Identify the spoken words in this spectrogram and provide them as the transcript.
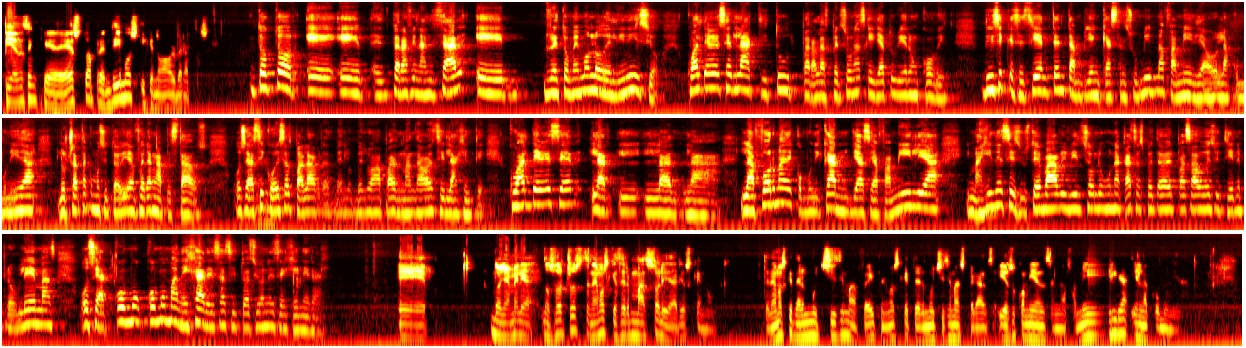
piensen que de esto aprendimos y que no va a volver a pasar. Doctor, eh, eh, eh para finalizar, eh, retomemos lo del inicio. ¿Cuál debe ser la actitud para las personas que ya tuvieron COVID? Dice que se sienten también que hasta en su misma familia o la comunidad los trata como si todavía fueran apestados. O sea, así con esas palabras me lo, me ha mandado a decir la gente. ¿Cuál debe ser la, forma de comunicarnos, ya sea familia? Imagínense si usted va a vivir solo en una casa después de haber pasado eso y tiene problemas. O sea, ¿cómo, cómo manejar esas situaciones en general? Eh, Doña Amelia, nosotros tenemos que ser más solidarios que nunca. Tenemos que tener muchísima fe y tenemos que tener muchísima esperanza. Y eso comienza en la familia y en la comunidad.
